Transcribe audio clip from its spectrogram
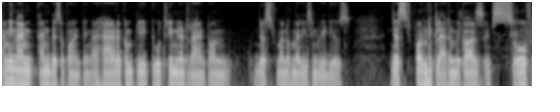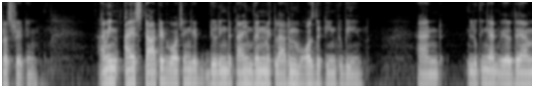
I mean, I'm I'm disappointing. I had a complete two three minute rant on just one of my recent videos, just for McLaren because it's so frustrating. I mean, I started watching it during the time when McLaren was the team to be in, and looking at where they are,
